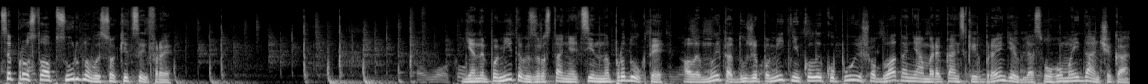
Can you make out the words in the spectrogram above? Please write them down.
Це просто абсурдно високі цифри. Я не помітив зростання цін на продукти, але мита дуже помітні, коли купуєш обладнання американських брендів для свого майданчика.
